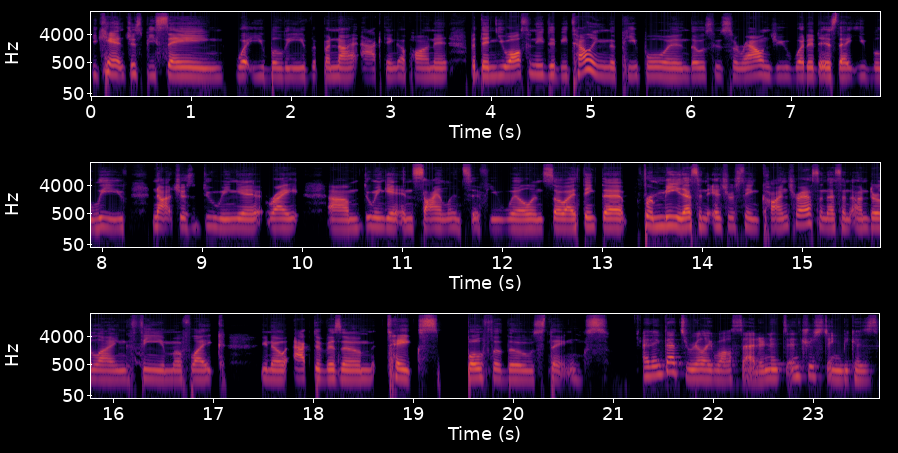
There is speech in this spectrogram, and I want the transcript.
You can't just be saying what you believe but not acting upon it. But then you also need to be telling the people and those who surround you what it is that you believe, not just doing it, right? Um, doing it in silence, if you will. And so I think that for me, that's an interesting contrast and that's an underlying theme of like, you know, activism takes both of those things. I think that's really well said. And it's interesting because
